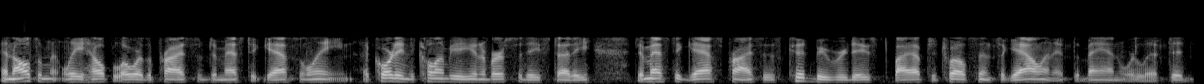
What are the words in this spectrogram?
and ultimately help lower the price of domestic gasoline. According to Columbia University study, domestic gas prices could be reduced by up to 12 cents a gallon if the ban were lifted.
